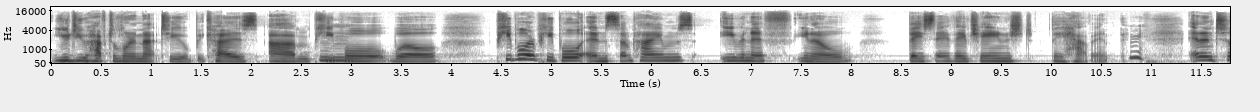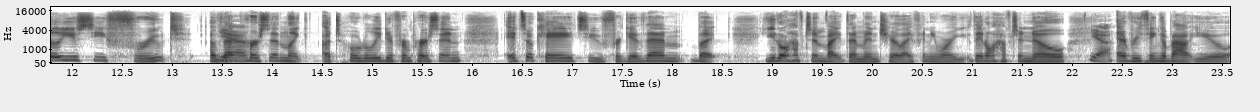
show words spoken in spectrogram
you do have to learn that too because um, people will, people are people, and sometimes even if you know they say they've changed, they haven't. And until you see fruit of Yeah. that person, like a totally different person, it's okay to forgive them, but you don't have to invite them into your life anymore. You- They don't have to know Yeah. everything about you.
